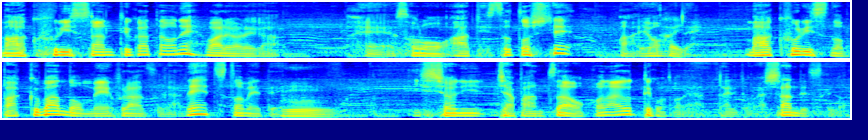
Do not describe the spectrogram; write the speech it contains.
マーク・フリスさんっていう方をね我々が、えーソロアーティストとして、まあ、呼んで、はい。マーク・フリスのバックバンドをメイフラーズがね務めてうん一緒にジャパンツアーを行うってことをやったりとかしたんですけども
